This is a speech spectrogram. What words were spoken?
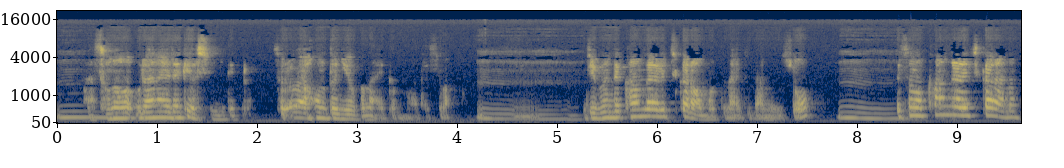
うん。その占いだけを信じてくる。それは本当に良くないと思う、私は。うん。自分で考える力を持ってないとダメでしょ？うん。でその考える力の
